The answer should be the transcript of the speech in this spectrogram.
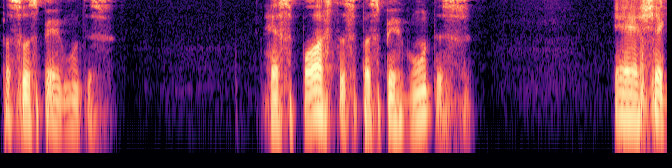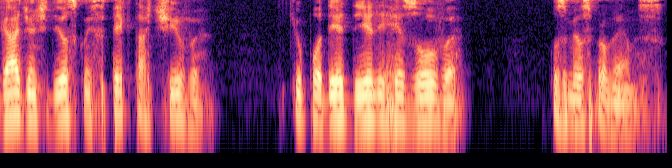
para suas perguntas. Respostas para as perguntas é chegar diante de Deus com expectativa que o poder dele resolva os meus problemas.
